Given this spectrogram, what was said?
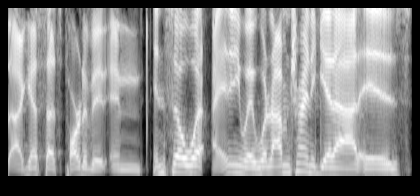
I guess that's part of it. And And so what? Anyway, what I'm trying to get at is,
